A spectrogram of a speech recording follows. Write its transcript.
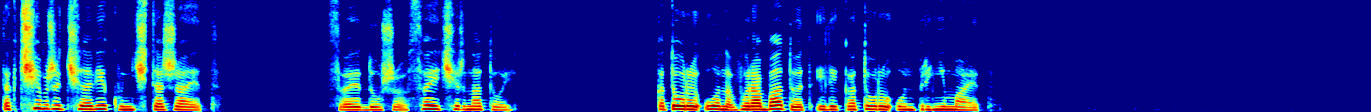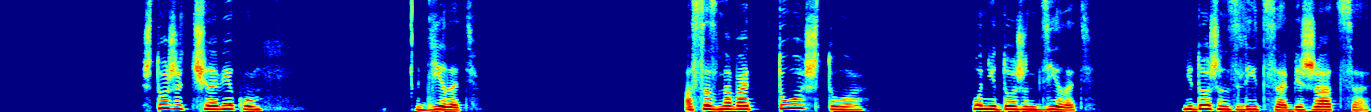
Так чем же человек уничтожает свою душу? Своей чернотой – который он вырабатывает или которую он принимает. Что же человеку делать? Осознавать то, что он не должен делать, не должен злиться, обижаться,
